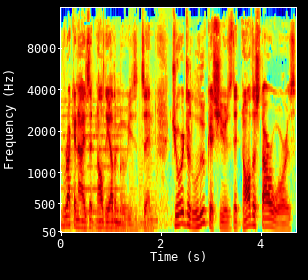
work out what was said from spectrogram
recognize it in all the other movies it's in. George Lucas used it in all the Star Wars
